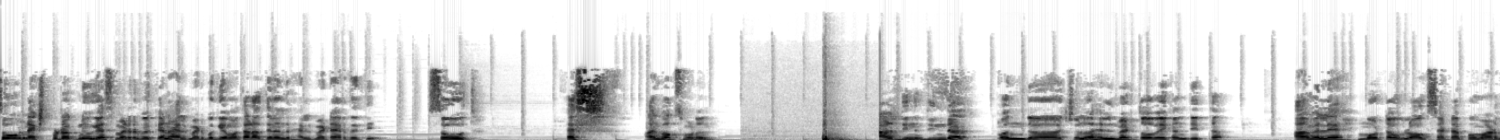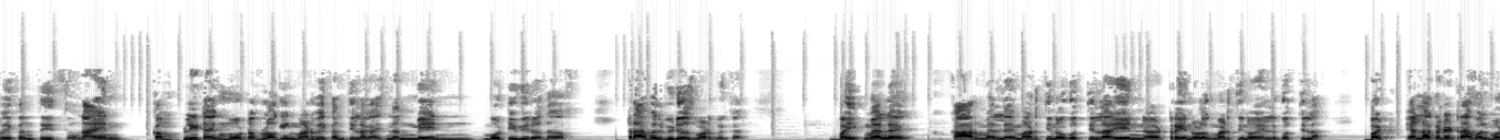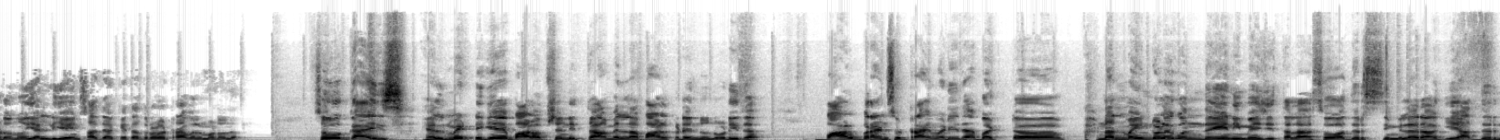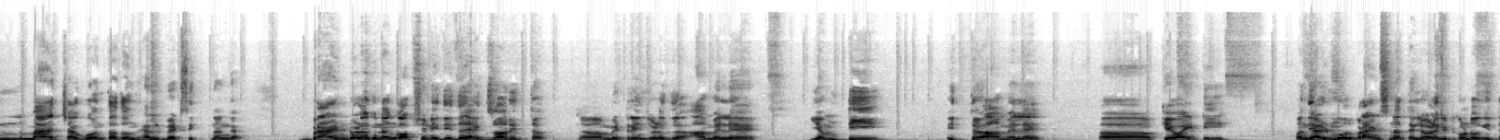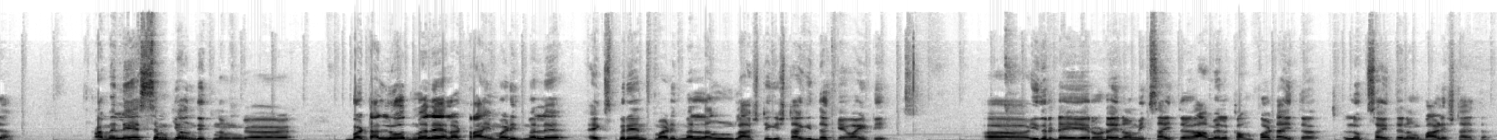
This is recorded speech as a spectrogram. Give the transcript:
ಸೊ ನೆಕ್ಸ್ಟ್ ಪ್ರಾಡಕ್ಟ್ ನೀವು ಗೆಸ್ ಮಾಡಿರ್ಬೇಕು. ನಾ ಹೆಲ್ಮೆಟ್ ಬಗ್ಗೆ ಮಾತಾಡತ್ತೀನಿ ಅಂದ್ರೆ ಹೆಲ್ಮೆಟ್ ಇರ್ತೈತಿ. ಸೊ ಎಸ್ ಅನ್ಬಾಕ್ಸ್ ಮಾಡೋಣ. ಭಾಳ ದಿನದಿಂದ ಒಂದು ಚಲೋ ಹೆಲ್ಮೆಟ್ ತಗೋಬೇಕಂತಿತ್ತ. ಆಮೇಲೆ ಮೋಟೋ ವ್ಲಾಗ್ ಸೆಟಪ್ ಮಾಡ್ಬೇಕಂತ ಇತ್ತು ನಾ ಏನ್ ಕಂಪ್ಲೀಟ್ ಆಗಿ ಮೋಟೋ ವ್ಲಾಗಿಂಗ್ ಮಾಡ್ಬೇಕಂತಿಲ್ಲ ಗಾಯ್ಸ್ ನನ್ನ ಮೇನ್ ಮೋಟಿವ್ ಇರೋದು ಟ್ರಾವೆಲ್ ವಿಡಿಯೋಸ್ ಮಾಡ್ಬೇಕು. ಬೈಕ್ ಮೇಲೆ ಕಾರ್ ಮೇಲೆ ಮಾಡ್ತೀನೋ ಗೊತ್ತಿಲ್ಲ, ಏನ್ ಟ್ರೈನ್ ಒಳಗ್ ಮಾಡ್ತೀನೋ ಎಲ್ಲ ಗೊತ್ತಿಲ್ಲ. ಬಟ್ ಎಲ್ಲ ಕಡೆ ಟ್ರಾವೆಲ್ ಮಾಡೋನು, ಎಲ್ಲಿ ಏನು ಸಾಧ್ಯ ಆಕೈತೆ ಅದ್ರೊಳಗೆ ಟ್ರಾವೆಲ್ ಮಾಡೋನು. ಸೊ ಗೈಸ್ ಹೆಲ್ಮೆಟ್ಗೆ ಭಾಳ ಆಪ್ಷನ್ ಇತ್ತು. ಆಮೇಲೆ ನಾ ಭಾಳ ಕಡೆನೂ ನೋಡಿದ. ಭಾಳ ಬ್ರ್ಯಾಂಡ್ಸು ಟ್ರೈ ಮಾಡಿದೆ ಬಟ್ ನನ್ನ ಮೈಂಡ್ ಒಳಗೆ ಒಂದು ಏನು ಇಮೇಜ್ ಇತ್ತಲ್ಲ ಸೊ ಅದ್ರ ಸಿಮಿಲರ್ ಆಗಿ ಅದ್ರನ್ನ ಮ್ಯಾಚ್ ಆಗುವಂಥದ್ದೊಂದು ಹೆಲ್ಮೆಟ್ ಸಿಕ್ತು ನಂಗೆ. ಬ್ರ್ಯಾಂಡ್ ಒಳಗೆ ನಂಗೆ ಆಪ್ಷನ್ ಇದ್ದಿದ್ದು ಎಕ್ಸಾರ್ ಇತ್ತು ಮಿಡ್ ರೇಂಜ್ ಒಳಗೆ. ಆಮೇಲೆ ಎಂ ಟಿ ಇತ್ತು. ಆಮೇಲೆ ಕೆ ವೈ ಟಿ ಒಂದು ಎರಡು ಮೂರು ಬ್ರ್ಯಾಂಡ್ಸ್ನ ತಲೆ ಒಳಗೆ ಇಟ್ಕೊಂಡು ಹೋಗಿದ್ದೆ. ಆಮೇಲೆ ಎಸ್ ಎಂ ಕೆ ಒಂದಿತ್ತು ನಂಗೆ. ಬಟ್ ಅಲ್ಲಿ ಹೋದ್ಮೇಲೆ ಎಲ್ಲ ಟ್ರೈ ಮಾಡಿದ್ಮೇಲೆ ಎಕ್ಸ್ಪೀರಿಯನ್ಸ್ ಮಾಡಿದ್ಮೇಲೆ ನಂಗೆ ಲಾಸ್ಟಿಗೆ ಇಷ್ಟ ಆಗಿದ್ದ ಕೆ ವೈ ಟಿ. ಇದ್ರ ಡೈ ಏರೋ ಡೈನಾಮಿಕ್ಸ್ ಆಯ್ತು, ಆಮೇಲೆ ಕಂಫರ್ಟ್ ಆಯ್ತು ಲುಕ್ಸ್ ಆಯ್ತು, ನಂಗೆ ಭಾಳ ಇಷ್ಟ ಆಯ್ತು.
